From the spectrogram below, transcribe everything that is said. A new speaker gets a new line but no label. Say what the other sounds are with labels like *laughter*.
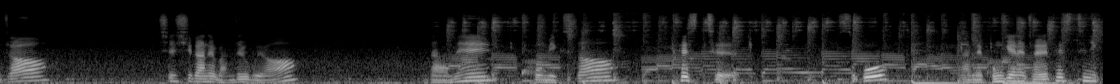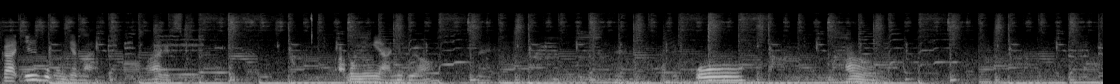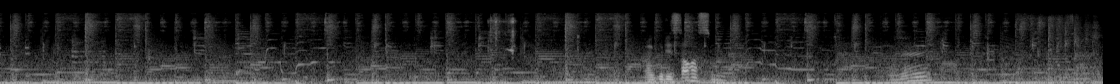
먼저 실시간을 만들고요. 그 다음에 고믹서 테스트 쓰고 그 다음에 공개는 저희 테스트니까 일부 공개만 어, 하겠습니다. 아동용이 아니고요. 네. 네, 다 됐고 다음 얼굴이 썩었습니다. 이거를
